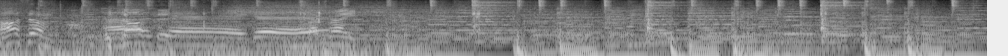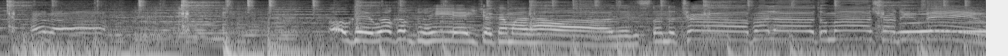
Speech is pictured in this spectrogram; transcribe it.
Awesome. Exhausted. Okay, good. great. Hello. Okay, welcome to here AJ Hackett Tower. It's on the top. Hello, Thomas. How do you feel?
